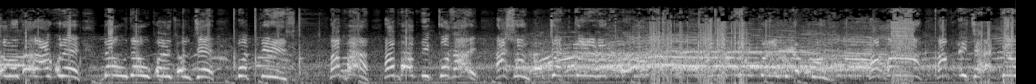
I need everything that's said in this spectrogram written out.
জনতার আগুনে দাউ দাউ করে চলছে বত্রিশ। আপা আপা, আপনি কোথায়? আসুন, চট করে আপনি ছাড়া কেউ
